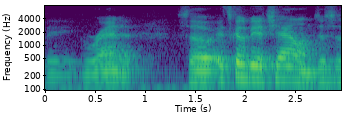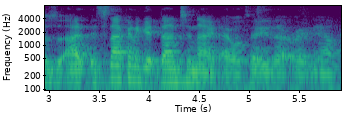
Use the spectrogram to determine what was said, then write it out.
the granite. So it's going to be a challenge. This is I, it's not going to get done tonight. I will tell you that right now.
